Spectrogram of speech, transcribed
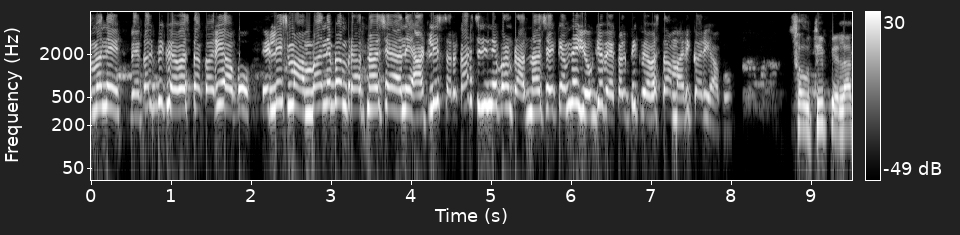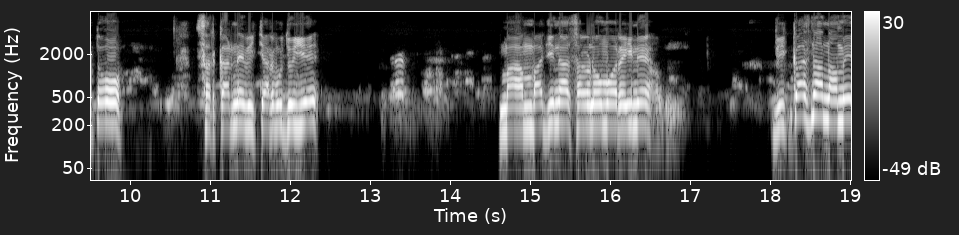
અમને વૈકલ્પિક વ્યવસ્થા કરી આપો. એટલી જ માં અંબાને પણ પ્રાર્થના છે અને આટલી સરકારશ્રીને પણ પ્રાર્થના છે કે અમને યોગ્ય વૈકલ્પિક વ્યવસ્થા અમારી કરી આપો. સૌથી પહેલા તો સરકારને વિચારવું જોઈએ માં અંબાજીના શરણોમાં રહીને વિકાસના નામે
